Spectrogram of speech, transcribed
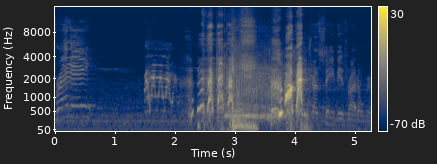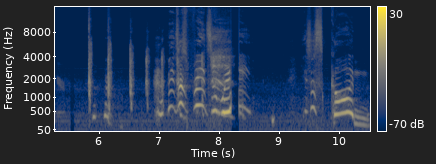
Freddy! he just fades! He's just gone!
